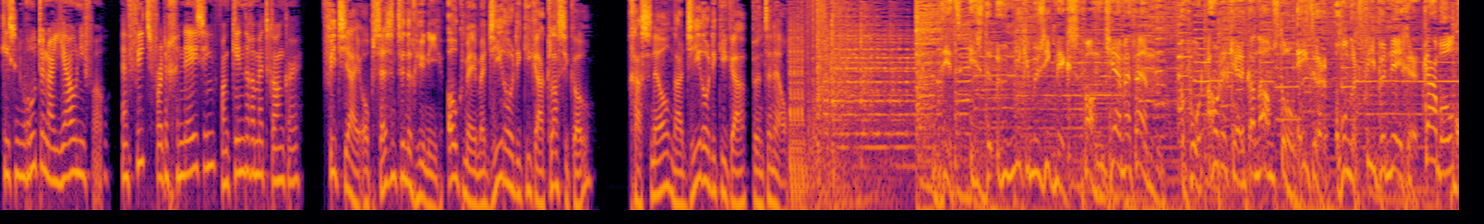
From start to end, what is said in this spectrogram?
Kies een route naar jouw niveau en fiets voor de genezing van kinderen met kanker. Fiets jij op 26 juni ook mee met Giro di Kika Classico? Ga snel naar girodikika.nl. Dit is de unieke muziekmix van Jam FM. Voor Oude Kerk aan de Amstel. Ether 104.9, kabel 103.3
